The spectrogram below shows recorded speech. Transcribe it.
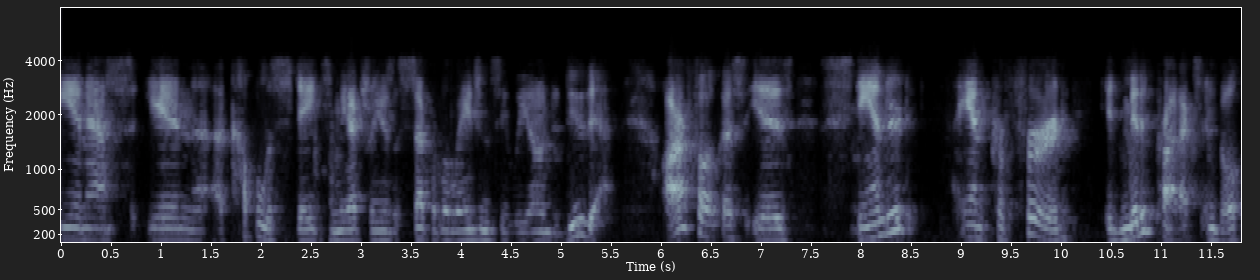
E&S in a couple of states, and we actually use a separate little agency we own to do that, our focus is standard and preferred admitted products in both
